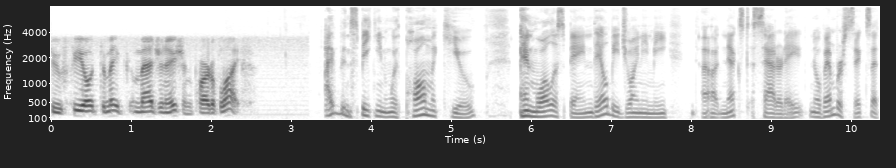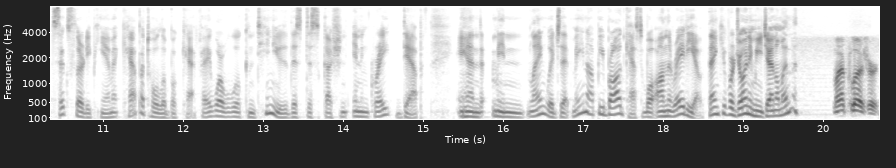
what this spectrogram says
to feel to make imagination part of life. I've been speaking with Paul McHugh and Wallace Baine. They'll be joining me uh, next Saturday, November 6th at 6:30 p.m. at Capitola Book Cafe, where we'll continue this discussion in great depth and I mean language that may not be broadcastable on the radio. Thank you for joining me, gentlemen. My pleasure.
